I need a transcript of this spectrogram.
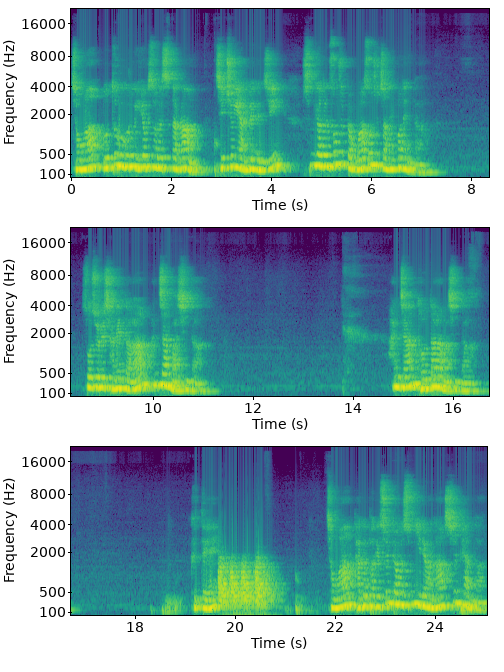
정화 노트북으로 이력서를 쓰다가 집중이 안 되는지 숨겨둔 소주병과 소주잔을 꺼낸다. 소주를 잔에 따라 한 잔 마신다. 한 잔 더 따라 마신다. 그때 정화 다급하게 술병을 숨기려 하나 실패한다.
